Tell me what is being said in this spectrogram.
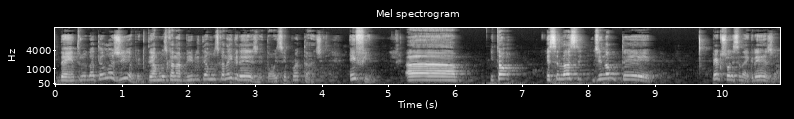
dentro da teologia, porque tem a música na Bíblia e tem a música na igreja, então isso é importante. Enfim, ah, então, esse lance de não ter percussionista na igreja,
